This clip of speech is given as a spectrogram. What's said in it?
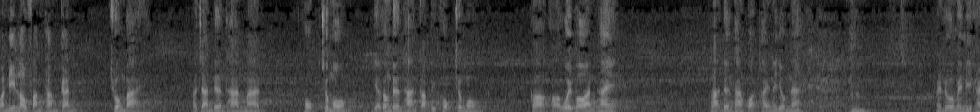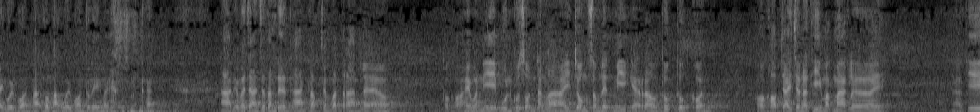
วันนี้เราฟังธรรมกันช่วงบ่าย อาจารย์เดินทางมา 6 ชั่วโมง เดี๋ยวต้องเดินทางกลับอีก 6 ชั่วโมง ก็ขออวยพรให้ พระเดินทางปลอดภัยนะโยมนะ ไม่รู้ว่าไม่มีใครอวยพร พระก็พระอวยพรตัวเองแล้วกันนะอ่าเดี๋ยวพระอาจารย์จะต้องเดินทางกลับจังหวัดตราดแล้ว ก็ขอให้วันนี้บุญกุศลทั้งหลาย จงสำเร็จมีแก่เราทุกๆคน ขอขอบใจเจ้าหน้าที่มาก ๆเลยที่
